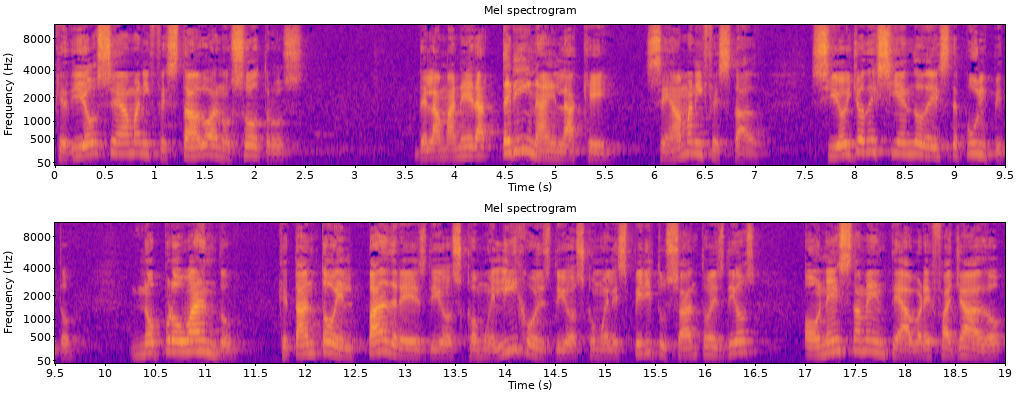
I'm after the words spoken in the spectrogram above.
que Dios se ha manifestado a nosotros de la manera trina en la que se ha manifestado, si hoy yo desciendo de este púlpito, no probando que tanto el Padre es Dios, como el Hijo es Dios, como el Espíritu Santo es Dios, honestamente habré fallado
